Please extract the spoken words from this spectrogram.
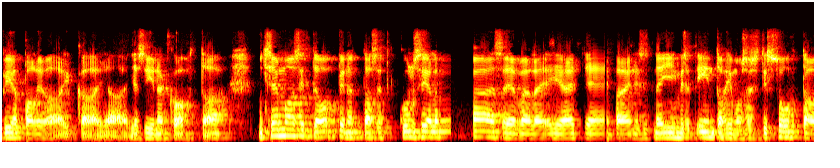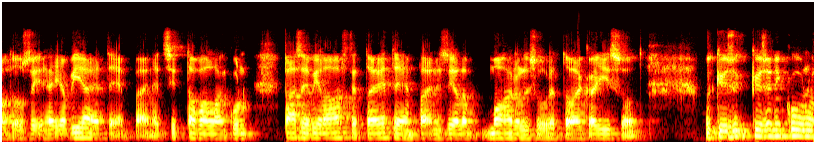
vie paljon aikaa ja, ja siinä kohtaa. Mutta sen mä oon sitten oppinut taas, että kun siellä pääsee väleihin ja eteenpäin, niin sitten ne ihmiset intohimoisesti suhtautuu siihen ja vie eteenpäin. Että sitten tavallaan kun pääsee vielä astetta eteenpäin, niin siellä mahdollisuudet on aika isot. Mutta kyllä, kyllä se niin kuin,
